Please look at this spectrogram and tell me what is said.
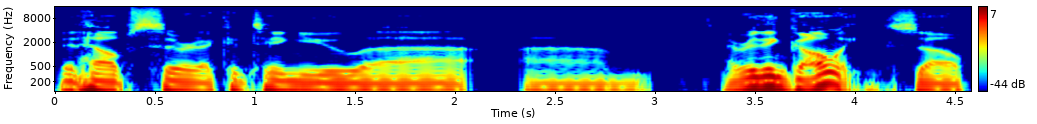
that helps sort of continue uh, um, everything going. So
